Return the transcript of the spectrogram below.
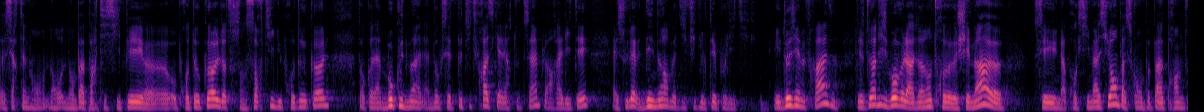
Euh, certains n'ont pas participé au protocole, d'autres sont sortis du protocole. Donc on a beaucoup de mal. Donc cette petite phrase qui a l'air toute simple, en réalité, elle soulève d'énormes difficultés politiques. Et deuxième phrase, les auteurs disent, bon voilà, dans notre schéma, c'est une approximation parce qu'on ne peut pas prendre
